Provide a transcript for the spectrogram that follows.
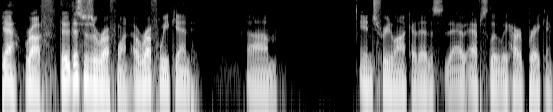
yeah, rough. This was a rough one, a rough weekend um, in Sri Lanka. That is absolutely heartbreaking.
